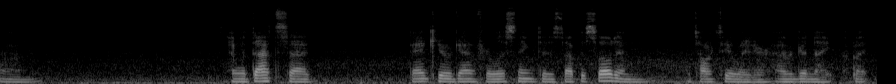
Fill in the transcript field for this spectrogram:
Um, and with that said, thank you again for listening to this episode, and I'll talk to you later. Have a good night. Bye bye.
